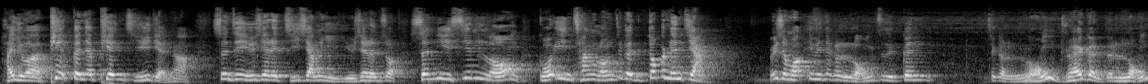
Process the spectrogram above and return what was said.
还有啊，偏更加偏激一点哈，甚至有一些的吉祥语，有些人说生意兴隆、国运昌隆，这个你都不能讲，为什么？因为那个龙字跟这个龙 dragon 的龙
